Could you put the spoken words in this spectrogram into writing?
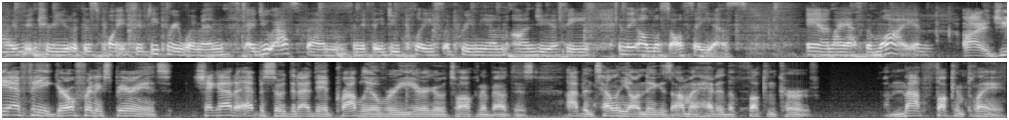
I've interviewed at this point 53 women. I do ask them and if they do place a premium on GFE, and they almost all say yes. And I ask them why. And All right, GFE, girlfriend experience. Check out an episode that I did probably over a year ago talking about this. I've been telling y'all niggas I'm ahead of the fucking curve. I'm not fucking playing.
